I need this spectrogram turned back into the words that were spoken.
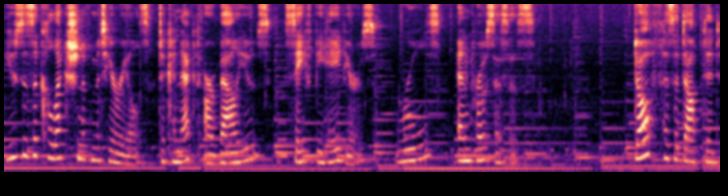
uses a collection of materials to connect our values, safe behaviors, rules, and processes. DOF has adopted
